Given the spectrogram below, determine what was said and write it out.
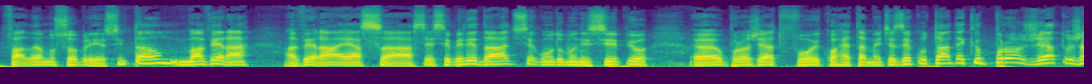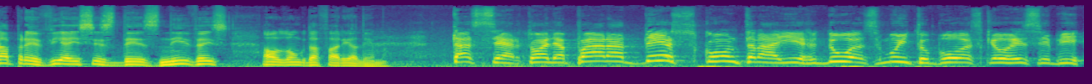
falamos sobre isso. Então, haverá, haverá essa acessibilidade, segundo o município, eh, o projeto foi corretamente executado, é que o projeto já previa esses desníveis ao longo da Faria Lima. Tá certo. Olha, para descontrair, duas muito boas que eu recebi.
